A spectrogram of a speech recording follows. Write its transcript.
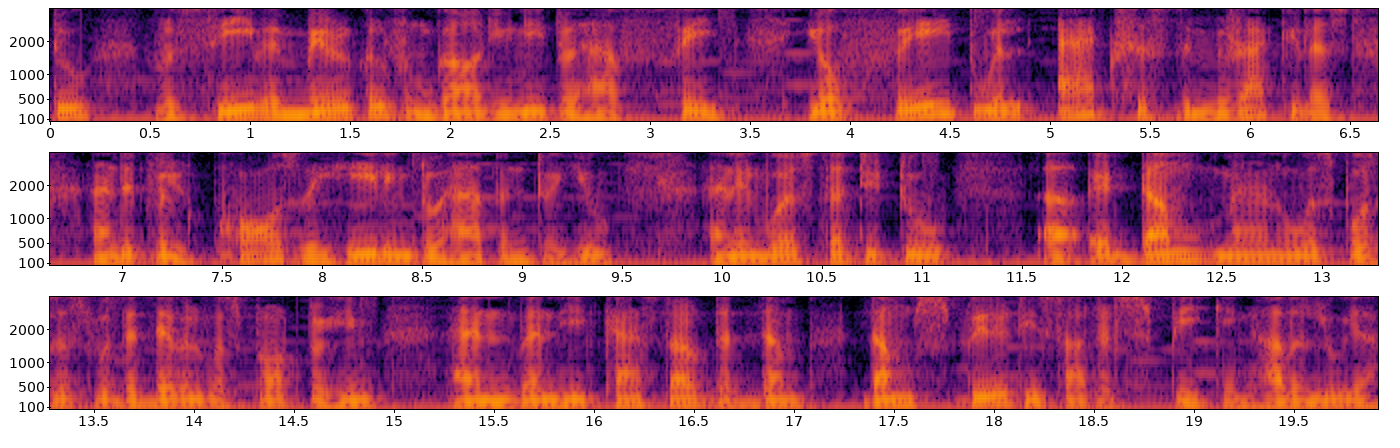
to receive a miracle from God, you need to have faith. Your faith will access the miraculous and it will cause the healing to happen to you. And in verse 32, uh, a dumb man who was possessed with the devil was brought to him and when he cast out the dumb dumb spirit he started speaking. Hallelujah.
